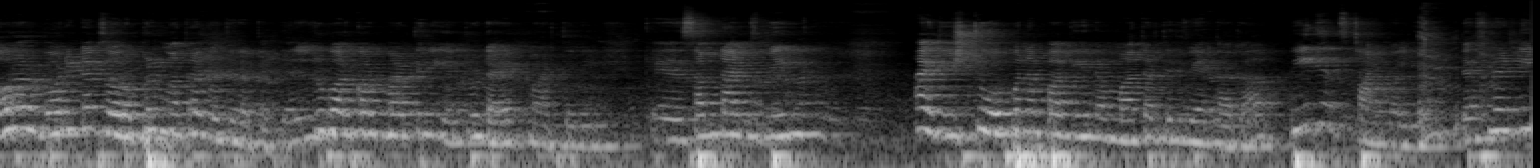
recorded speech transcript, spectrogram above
ಅವ್ರವ್ರ ಬಾಡಿ ಟೈಪ್ಸ್ ಅವ್ರೊಬ್ರಿಗೆ ಮಾತ್ರ ಗೊತ್ತಿರುತ್ತೆ. ಎಲ್ಲರೂ ವರ್ಕೌಟ್ ಮಾಡ್ತೀವಿ ಎಲ್ಲರೂ ಡಯಟ್ ಮಾಡ್ತೀವಿ. ಸಮ್ಟೈಮ್ಸ್ ಬೀಂಗ್ ಆಯ್ತು, ಇಷ್ಟು ಓಪನ್ ಅಪ್ ಆಗಿ ನಾವು ಮಾತಾಡ್ತಿದ್ವಿ ಅಂದಾಗ ಪೀರಿಯಡ್ಸ್ ಟೈಮಲ್ಲಿ definitely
